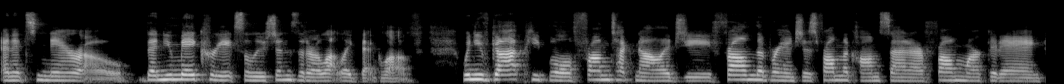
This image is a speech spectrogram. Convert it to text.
and it's narrow, then you may create solutions that are a lot like that glove. When you've got people from technology, from the branches, from the com center, from marketing,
